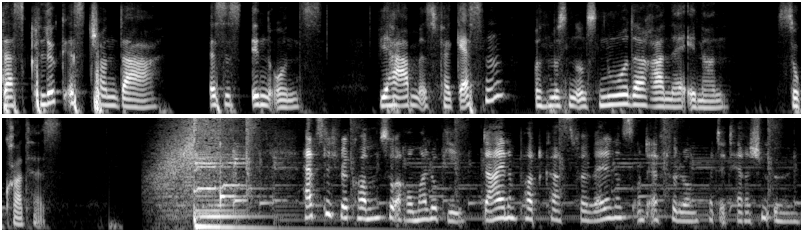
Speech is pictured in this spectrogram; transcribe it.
Das Glück ist schon da. Es ist in uns. Wir haben es vergessen und müssen uns nur daran erinnern. Sokrates. Herzlich willkommen zu Aromalogie, deinem Podcast für Wellness und Erfüllung mit ätherischen Ölen.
